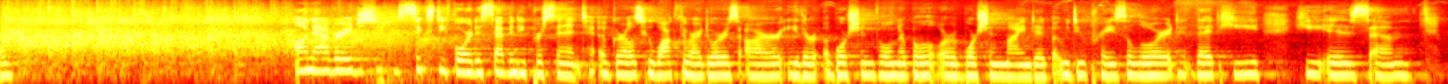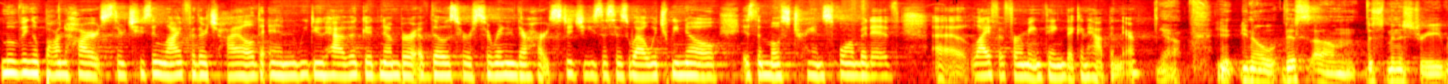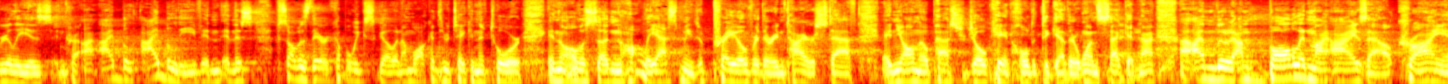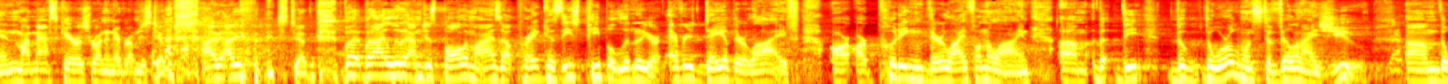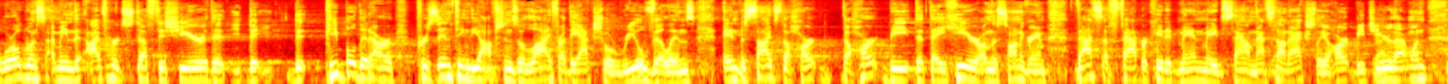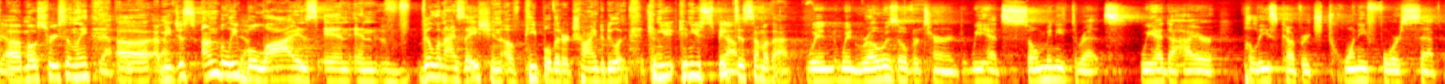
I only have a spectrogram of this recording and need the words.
On average, 64 to 70% of girls who walk through our doors are either abortion vulnerable or abortion minded, but we do praise the Lord that He, he is um, moving upon hearts. They're choosing life for their child, and we do have a good number of those who are surrendering their hearts to Jesus as well, which we know is the most transformative, uh, life affirming thing that can happen there. Yeah. You, you know, this, um, this ministry really is incredible. I, I, be- I believe, in, in this, so I was there a couple weeks ago and I'm walking through taking the tour, and all of a sudden, Holly asked me to pray over their entire staff. And y'all know Pastor Joel can't hold it together one second. And I, I'm literally, I'm bawling my eyes out, crying. My mascara's running everywhere. I'm just joking. I, I, just joking. But, but I literally, I'm just bawling my eyes out praying because these people literally are every day of their life are, are putting their life on the line. Um, the, the, the, the world wants to villainize you. Um, the world wants, I mean, I've heard stuff this year that, that, that people that are presenting the options of life are the actual real villains. And besides the heart, the heartbeat that they hear on the sonogram, that's a fabricated man-made sound. That's not actually a heartbeat. You hear that one Yeah. uh, most recently? Yeah. Uh, I mean, just unbelievable lies and, and villainization of people that are trying to do it. Can you, can you speak Yeah. to some of that? When, when Roe was overturned, we had so many threats, we had to hire police coverage 24 7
